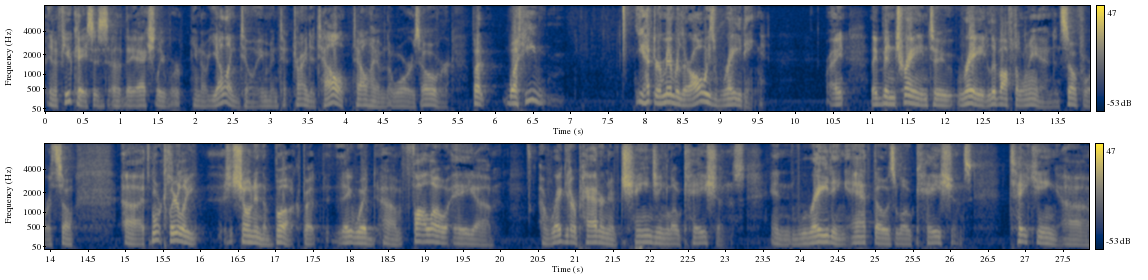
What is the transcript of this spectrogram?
in a few cases, uh, they actually were, you know, yelling to him and t- trying to tell tell him the war is over. But what he you have to remember they're always raiding, right? They've been trained to raid, live off the land, and so forth. So uh, it's more clearly shown in the book, but they would um, follow a uh, a regular pattern of changing locations and raiding at those locations, taking uh,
